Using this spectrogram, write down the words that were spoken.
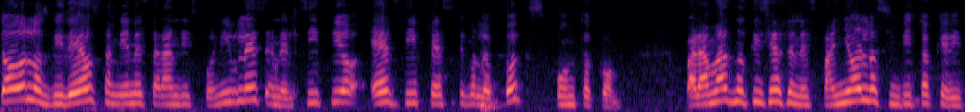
Todos los videos también estarán disponibles en el sitio sdfestivalofbooks.com. Para más noticias en español, los invito a que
